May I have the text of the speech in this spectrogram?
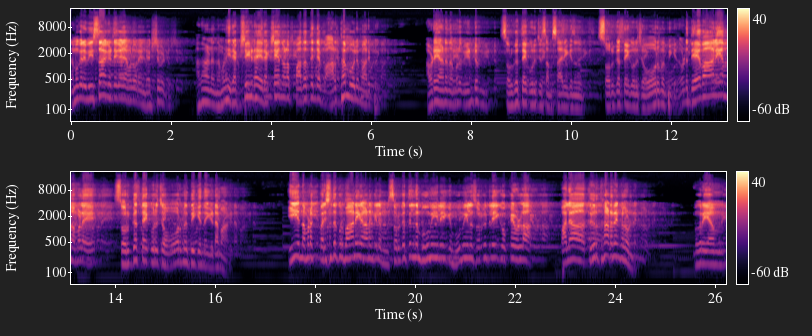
നമുക്കൊരു വിസ കിട്ടിക്കഴിഞ്ഞാൽ നമ്മൾ പറയും രക്ഷപ്പെട്ടു. അതാണ് നമ്മൾ ഈ രക്ഷയുടെ രക്ഷ എന്നുള്ള പദത്തിന്റെ അർത്ഥം പോലും മാറിപ്പോയി. അവിടെയാണ് നമ്മൾ വീണ്ടും സ്വർഗത്തെക്കുറിച്ച് സംസാരിക്കുന്നതും സ്വർഗത്തെക്കുറിച്ച് ഓർമ്മിപ്പിക്കുന്നത്. അതുകൊണ്ട് ദേവാലയം നമ്മളെ സ്വർഗത്തെക്കുറിച്ച് ഓർമ്മിപ്പിക്കുന്ന ഇടമാണ്. ഈ നമ്മുടെ പരിശുദ്ധ കുർബാനയിലാണെങ്കിലും സ്വർഗത്തിൽ നിന്ന് ഭൂമിയിലേക്കും ഭൂമിയിൽ നിന്ന് സ്വർഗത്തിലേക്കും ഒക്കെയുള്ള പല തീർത്ഥാടനങ്ങളുണ്ട്. നമുക്കറിയാം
